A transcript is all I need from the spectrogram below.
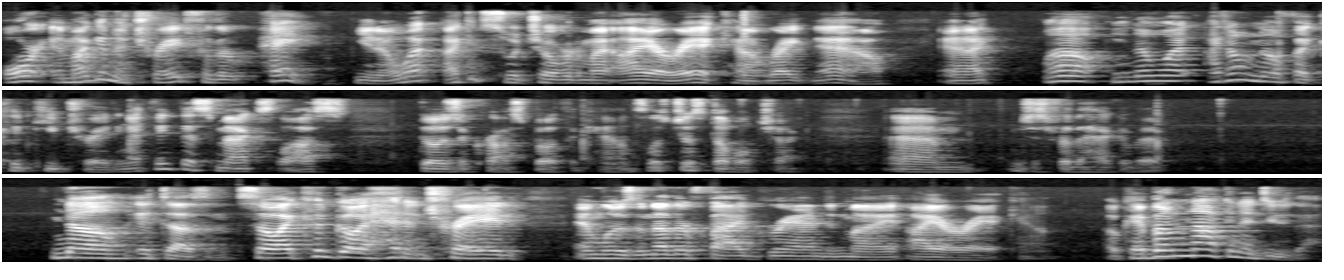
Or am I going to trade for the, hey, you know what? I could switch over to my IRA account right now. And I, well, you know what? I don't know if I could keep trading. I think this max loss goes across both accounts. Let's just double check um, just for the heck of it. No, it doesn't. So I could go ahead and trade and lose another five grand in my IRA account. Okay, but I'm not going to do that,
